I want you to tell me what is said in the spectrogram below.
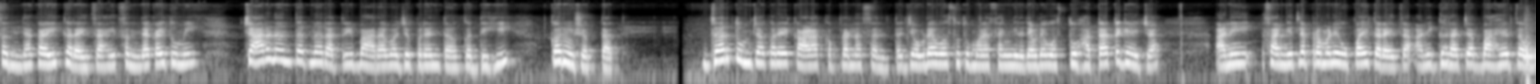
संध्याकाळी करायचा आहे. संध्याकाळी तुम्ही चार नंतरनं रात्री बारा वाजेपर्यंत कधीही करू शकतात. जर तुमच्याकडे काळा कपडा नसेल तर जेवढ्या वस्तू तुम्हाला सांगितल्या तेवढ्या वस्तू हातात घ्यायच्या. आणि सांगितल्याप्रमाणे उपाय करायचा आणि घराच्या बाहेर जाऊन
